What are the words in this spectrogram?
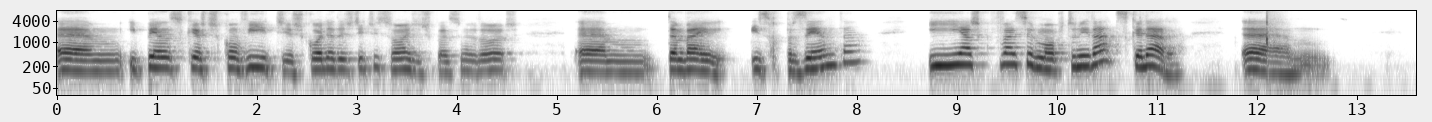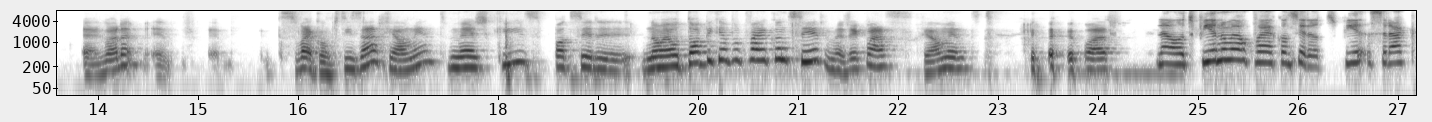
Um, e penso que estes convites e a escolha das instituições, dos colecionadores, um, também isso representa e acho que vai ser uma oportunidade, se calhar, um, Agora, eh, eh, que se vai concretizar realmente, mas que pode ser, eh, não é utópica porque vai acontecer, mas é quase, realmente. Eu acho. Não, a utopia não é o que vai acontecer, a utopia será que,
